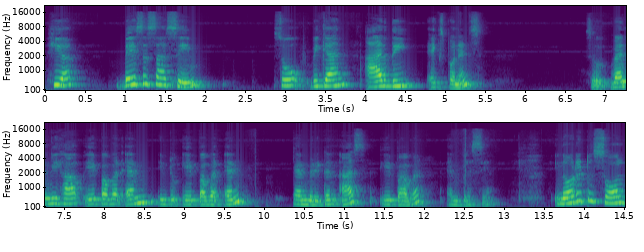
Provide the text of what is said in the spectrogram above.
Here bases are same so we can add the exponents so when we have a power m into a power n can be written as a power m plus n. In order to solve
